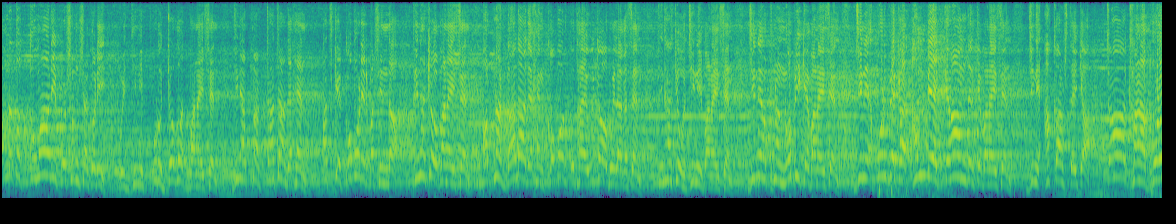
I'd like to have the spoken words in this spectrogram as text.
আমরা তো তোমারই প্রশংসা করি। ওই যিনি পুরো জগৎ বানাইছেন, যিনি আপনার চাচা দেখেন, আজকে কবরের বাসিন্দা, তিনাকেও বানাইছেন। আপনার দাদা দেখেন কবর কোথায়, ওইটাও ভুলে গেছেন। তিনাকেও যিনি বানাইছেন। যিনি আপনার নবীকে বানাইছেন যিনি পূর্বেকার আম্বে কেরামদেরকে বানাইছেন যিনি আকাশ থেকে চারখানা বড়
